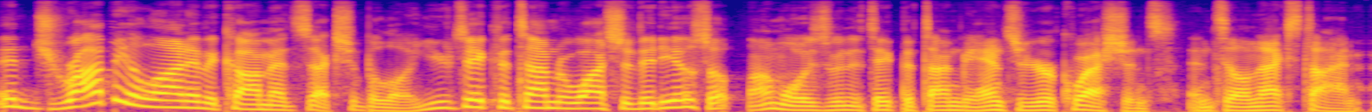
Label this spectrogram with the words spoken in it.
then drop me a line in the comment section below. You take the time to watch the video, so I'm always going to take the time to answer your questions. Until next time.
